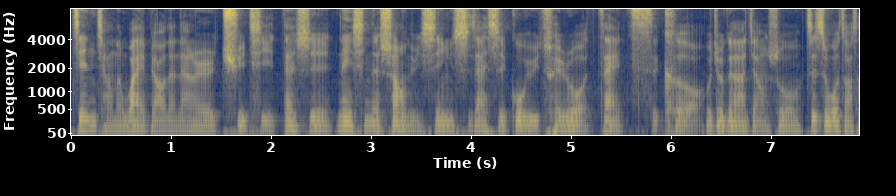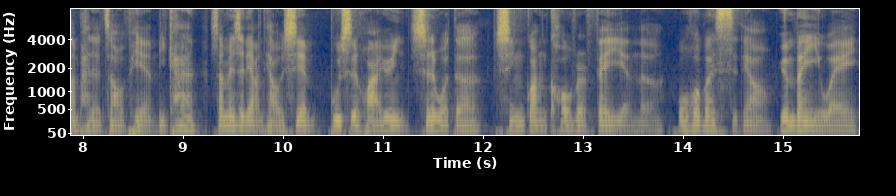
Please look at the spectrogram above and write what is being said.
坚强的外表的男儿躯体，但是内心的少女心实在是过于脆弱。在此刻哦，我就跟他讲说：“这是我早上拍的照片，你看上面是两条线，不是怀孕，是我得新冠 cover 肺炎了，我会不会死掉？”原本以为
